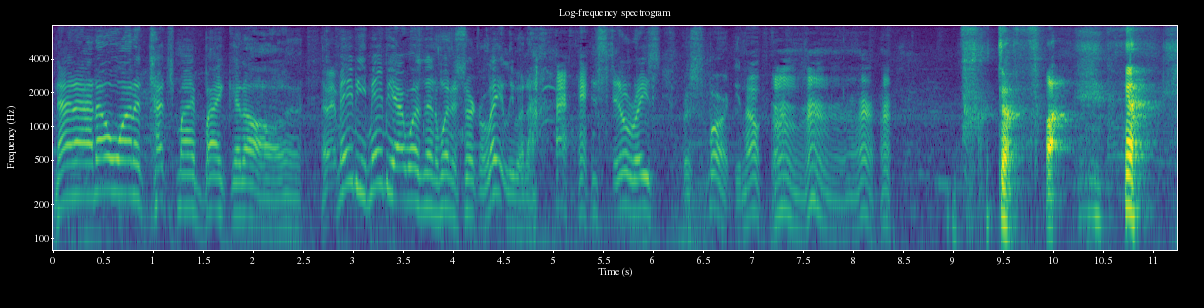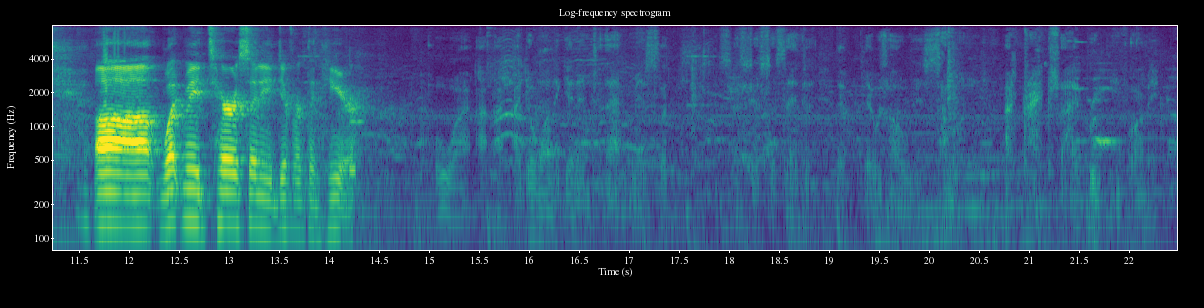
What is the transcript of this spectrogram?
Now, now, I don't want to touch my bike at all. Uh, uh, maybe, maybe I wasn't in the winner's circle lately, but I still race for sport, you know? What the fuck? uh, what made Taris any different than here? Oh, I, I, I don't want to get into that, miss. Let's, let's just to say that there, there was always someone at trackside rooting for me.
